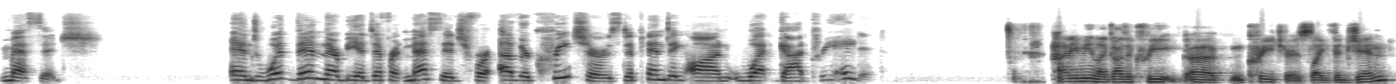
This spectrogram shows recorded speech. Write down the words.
message? And would then there be a different message for other creatures depending on what God created? How do you mean, like other cre- uh, creatures, like the jinn?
